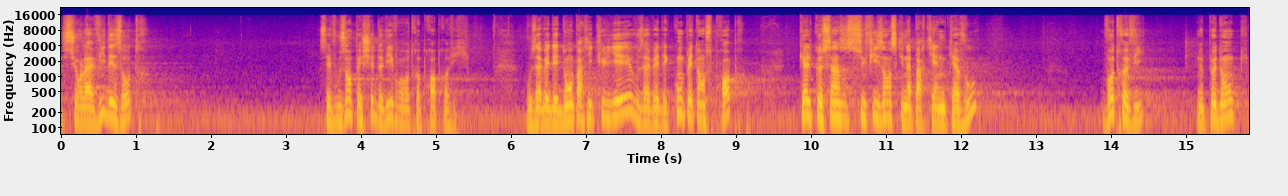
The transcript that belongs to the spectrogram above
sur la vie des autres? C'est vous empêcher de vivre votre propre vie. Vous avez des dons particuliers, vous avez des compétences propres, quelques insuffisances qui n'appartiennent qu'à vous, votre vie ne peut donc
